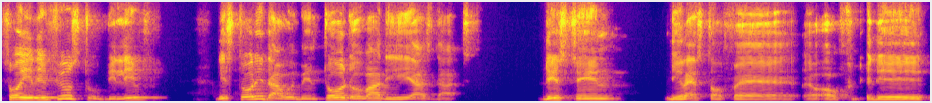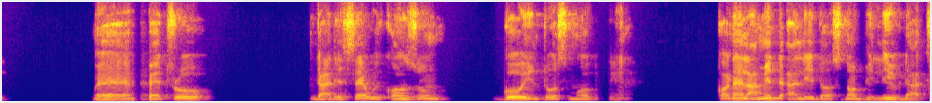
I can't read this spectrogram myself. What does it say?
So he refused to believe the story that we've been told over the years that this thing, the rest of uh, of the uh, petrol that they say we consume go into smuggling. Colonel Ahmed Ali does not believe that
